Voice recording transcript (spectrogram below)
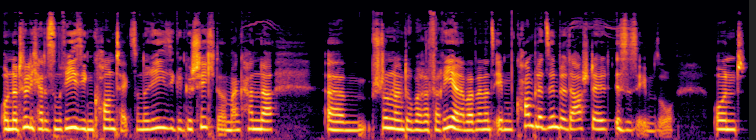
Und natürlich hat es einen riesigen Kontext eine riesige Geschichte und man kann da ähm, stundenlang drüber referieren, aber wenn man es eben komplett simpel darstellt, ist es eben so. Und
